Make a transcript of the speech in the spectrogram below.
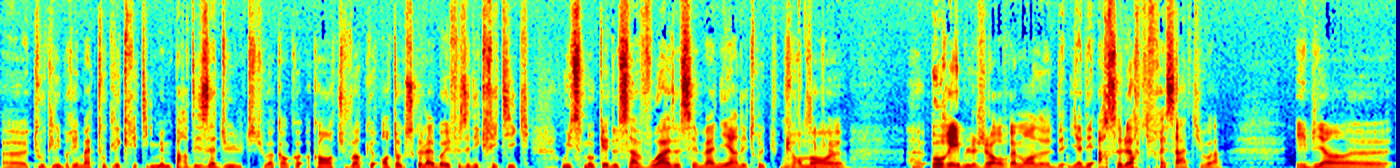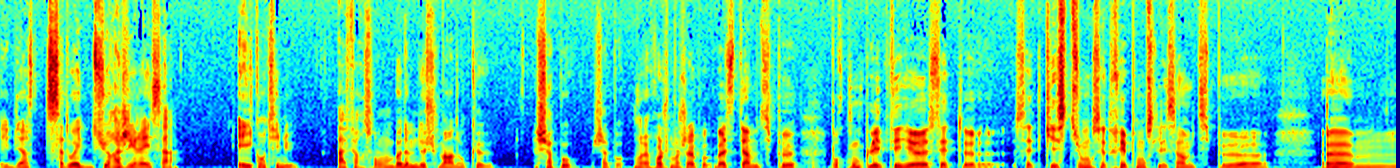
euh, toutes les brimades, toutes les critiques, même par des adultes. Tu vois, quand, quand, tu vois que Antox Boy faisait des critiques où il se moquait de sa voix, de ses manières, des trucs purement euh, euh, horribles, genre vraiment, il y a des harceleurs qui feraient ça, tu vois. Eh bien, eh bien, ça doit être dur à gérer, ça. Et il continue à faire son bonhomme de chemin, donc chapeau, chapeau. Ouais, franchement, chapeau. Bah, c'était un petit peu pour compléter cette, cette question, cette réponse, laisser un petit peu, euh,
